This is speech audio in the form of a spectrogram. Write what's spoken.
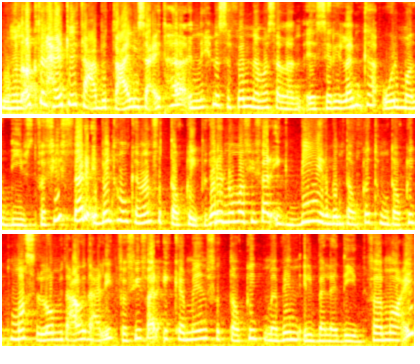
ومن أكتر الحاجات اللي تعبت علي ساعتها إن إحنا سافرنا مثلا سريلانكا والمالديفز. ففي فرق بينهم كمان في التوقيت. غير إن هم في فرق كبير بين توقيتهم وتوقيت مصر اللي هو متعود عليه ففي فرق كمان في التوقيت ما بين البلدين. فمواعيد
